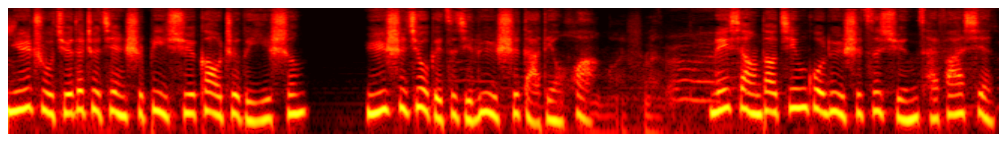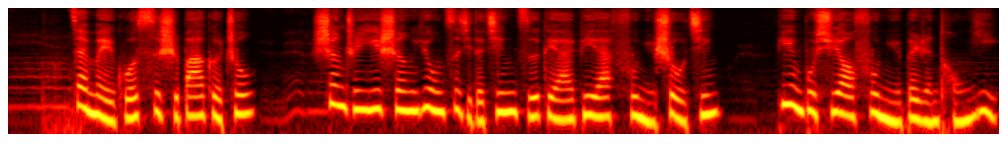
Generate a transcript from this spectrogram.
女主觉得这件事必须告这个医生，于是就给自己律师打电话。没想到经过律师咨询，才发现。在美国四十八个州，生殖医生用自己的精子给 I B F 妇女受精，并不需要妇女被人同意。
